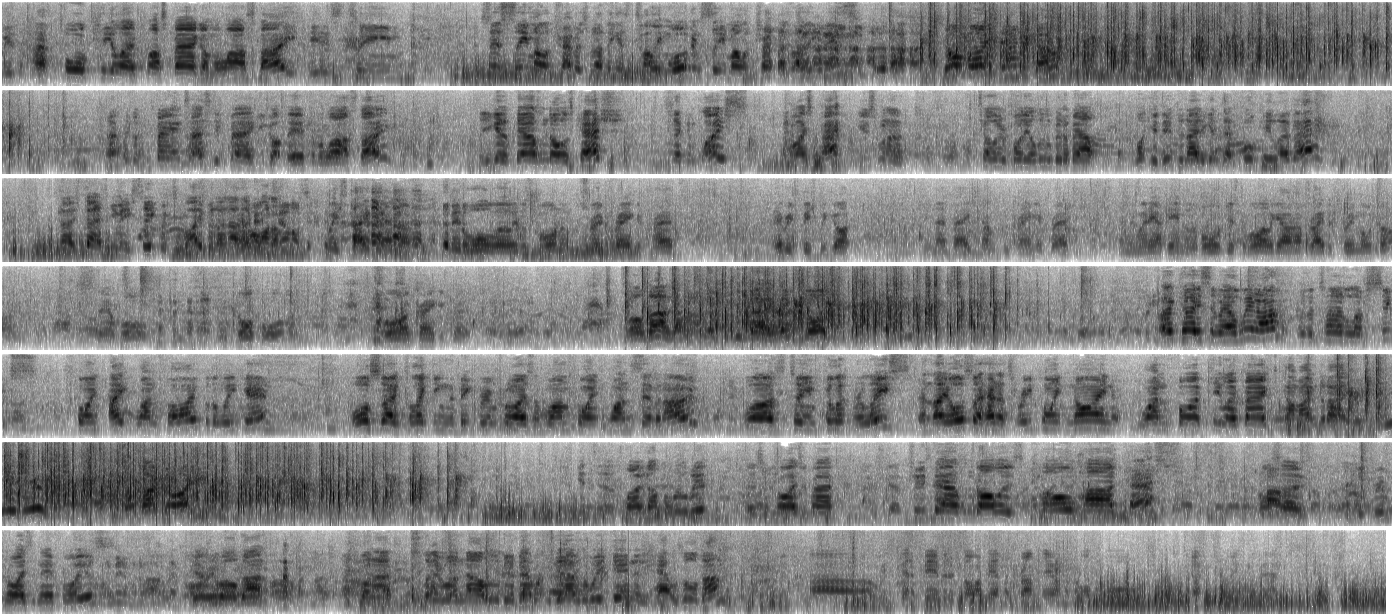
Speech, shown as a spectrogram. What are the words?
with a four kilo plus bag on the last day is team. It says Sea Mullet Trappers, but I think it's Tully Morgan Sea Mullet Trappers. I think it is. Go on, boys, down you go. That was a fantastic bag you got there for the last day. So you get a thousand dollars cash, second place, nice pack. You just want to tell everybody a little bit about what you did today to get that four kilo bag. No, don't have to give any secrets away, but I know they want them. We stayed down the middle wall early this morning, threw Cranka crabs. Every fish we got in that bag comes from Cranka crabs. And we went out the end of the ball just a while ago and upgraded three more times. South wall. North wall, I mean. All on Cranka crabs. Well done, that was, a good bag. Thanks, guys. Okay, so our winner with a total of 6.815 for the weekend, also collecting the big bream prize of 1.170 was Team Fillet and Release, and they also had a 3.915 kilo bag to come home today. Well done, guys. Get to load up a little bit. There's your prize pack. $2,000 cold hard cash. Also, big grim prize in there for you. Very well done. Just want to let everyone know a little bit about what you did over the weekend and how it was all done. Uh, we spent a fair bit of time down the front there on the north wall, chucking some anchor a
